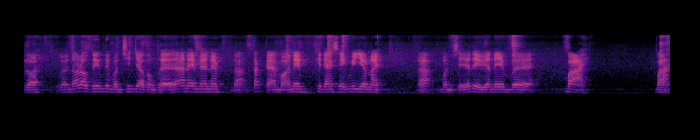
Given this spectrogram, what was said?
rồi lời nói đầu tiên thì mình xin chào toàn thể anh em anh em. Đó tất cả mọi anh em khi đang xem video này. Đó mình sẽ giới thiệu anh em về bài. Bài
